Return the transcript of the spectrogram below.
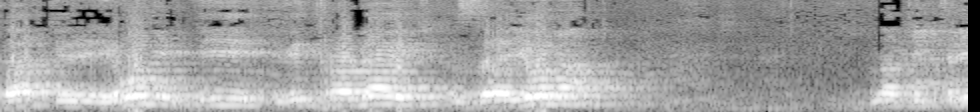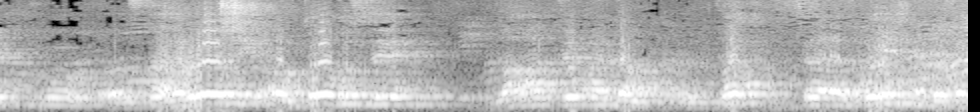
партію регіонів і відправляють з району на підтримку е, за гроші автобуси на антимайдан. Так, це логічно буде?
